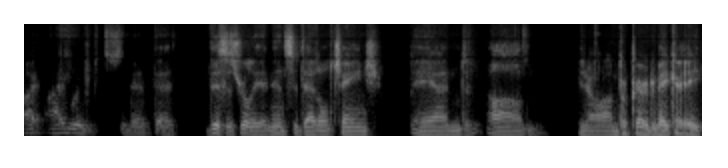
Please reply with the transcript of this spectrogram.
I, I would submit that this is really an incidental change and, um, you know, I'm prepared to make a,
